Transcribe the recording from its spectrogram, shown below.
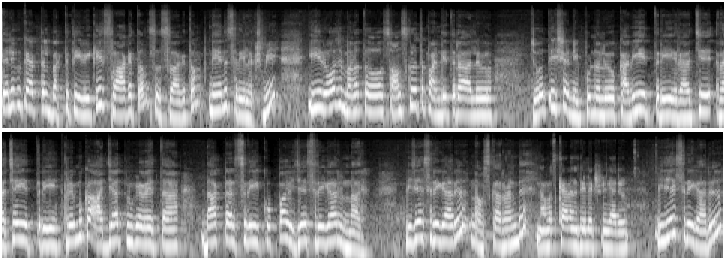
తెలుగు క్యాపిటల్ భక్తి టీవీకి స్వాగతం సుస్వాగతం. నేను శ్రీలక్ష్మి. ఈరోజు మనతో సంస్కృత పండితురాలు జ్యోతిష నిపుణులు కవయిత్రి రచయి రచయిత్రి ప్రముఖ ఆధ్యాత్మికవేత్త డాక్టర్ శ్రీ కుప్ప విజయశ్రీ గారు ఉన్నారు. విజయశ్రీ గారు నమస్కారం అండి. నమస్కారం శ్రీలక్ష్మి గారు. విజయశ్రీ గారు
